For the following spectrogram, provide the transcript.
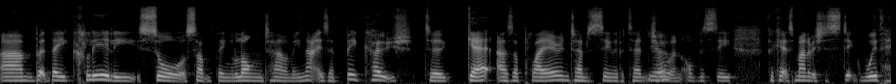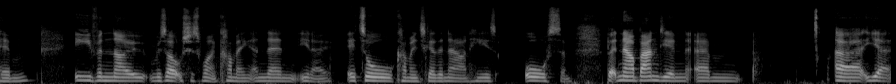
Um, but they clearly saw something long term. I mean, that is a big coach to get as a player in terms of seeing the potential, Yeah. and obviously for Kecmanovic to stick with him, even though results just weren't coming. And then you know it's all coming together now, and he is awesome. But Nalbandian. Um, uh, yeah,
